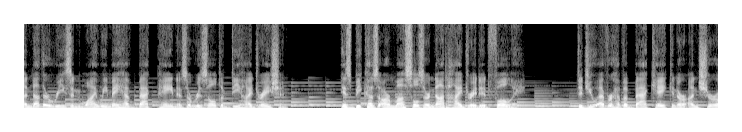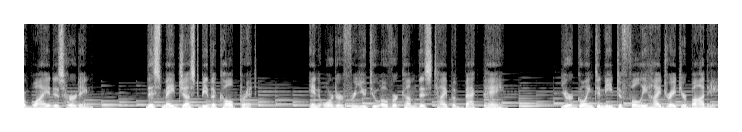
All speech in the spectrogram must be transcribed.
Another reason why we may have back pain as a result of dehydration is because our muscles are not hydrated fully. Did you ever have a backache and are unsure of why it is hurting? This may just be the culprit. In order for you to overcome this type of back pain, you're going to need to fully hydrate your body.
